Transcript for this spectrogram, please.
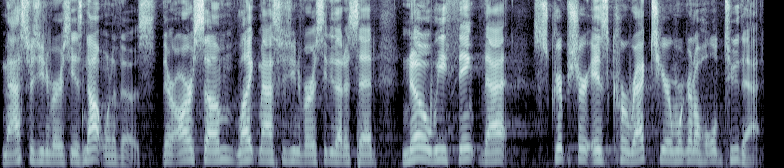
Master's University is not one of those. There are some, like Master's University, that have said, no, we think that Scripture is correct here and we're going to hold to that.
